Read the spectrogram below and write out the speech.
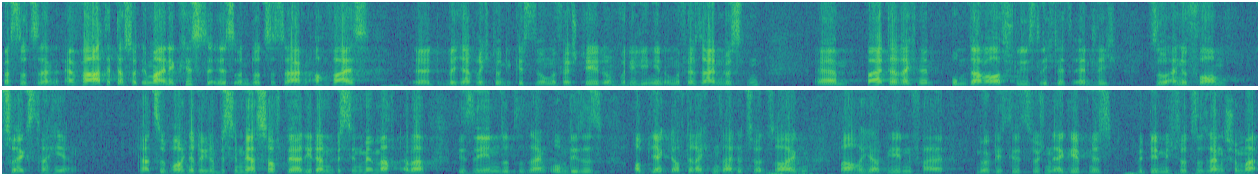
was sozusagen erwartet, dass dort immer eine Kiste ist und sozusagen auch weiß, äh, welcher Richtung die Kiste ungefähr steht und wo die Linien ungefähr sein müssten, ähm, weiterrechnen, um daraus schließlich letztendlich so eine Form zu extrahieren. Dazu brauche ich natürlich noch ein bisschen mehr Software, die dann ein bisschen mehr macht, aber Sie sehen sozusagen, um dieses Objekt auf der rechten Seite zu erzeugen, brauche ich auf jeden Fall möglichst dieses Zwischenergebnis, mit dem ich sozusagen schon mal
